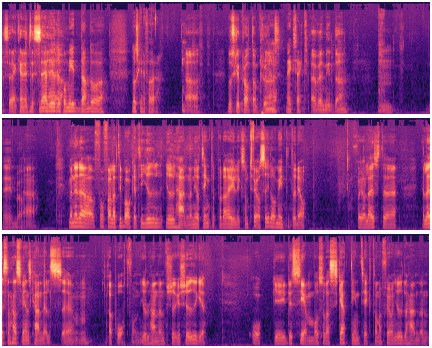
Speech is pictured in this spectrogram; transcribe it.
så där kan du inte När säga. jag bjuder på middagen, då, då ska ni få höra. Ja. Då ska vi prata om prutt Mm, exakt. över middag. Mm. Mm. Det är bra. Ja. Men det där, för att falla tillbaka till jul, julhandeln. Jag tänkte på, där är ju liksom två sidor av myntet idag. För jag läste, jag läste den här Svensk Handels ehm, rapport från julhandeln 2020. Och i december så var skatteintäkterna från julhandeln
